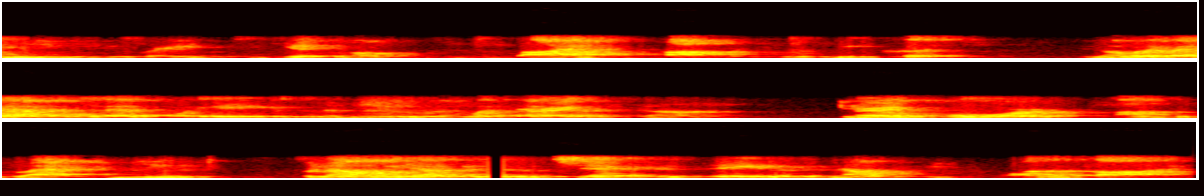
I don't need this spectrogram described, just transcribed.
communities were able to get loans and buy property when we couldn't? You know, whatever happened to that 40 acres and a mule and what that Right. would have done, you know, for um, the black community. So now we have this objective data that now we can quantify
